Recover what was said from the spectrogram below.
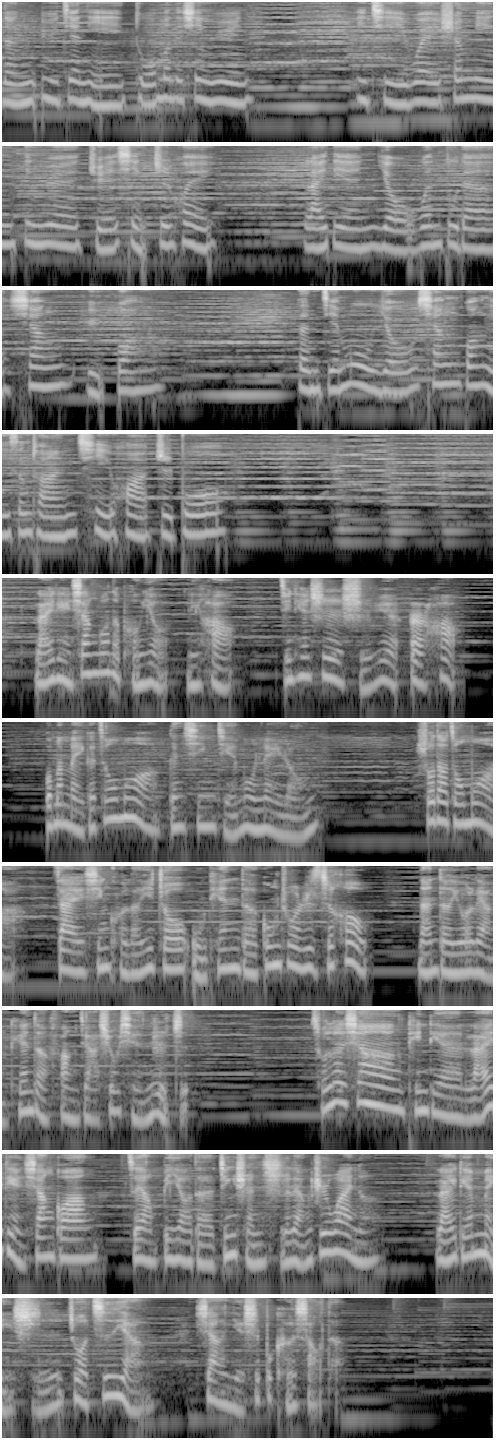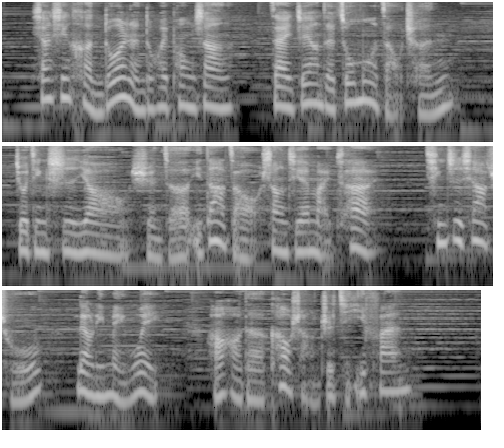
能遇见你多么的幸运！一起为生命订阅觉醒智慧，来点有温度的香与光。本节目由香光尼僧团企划制播。来点香光的朋友，你好，今天是十月二号。我们每个周末更新节目内容。说到周末啊，在辛苦了一周五天的工作日之后，难得有两天的放假休闲日子。除了像听点来点香光这样必要的精神食粮之外呢，来点美食做滋养，像也是不可少的。相信很多人都会碰上，在这样的周末早晨，究竟是要选择一大早上街买菜，亲自下厨料理美味，好好的犒赏自己一番，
